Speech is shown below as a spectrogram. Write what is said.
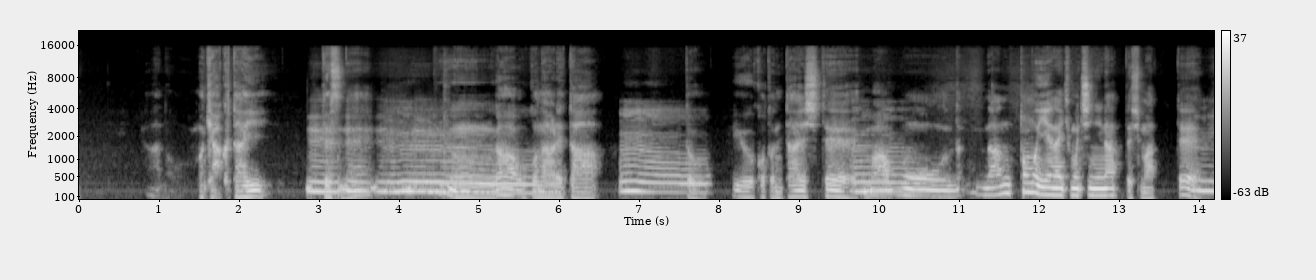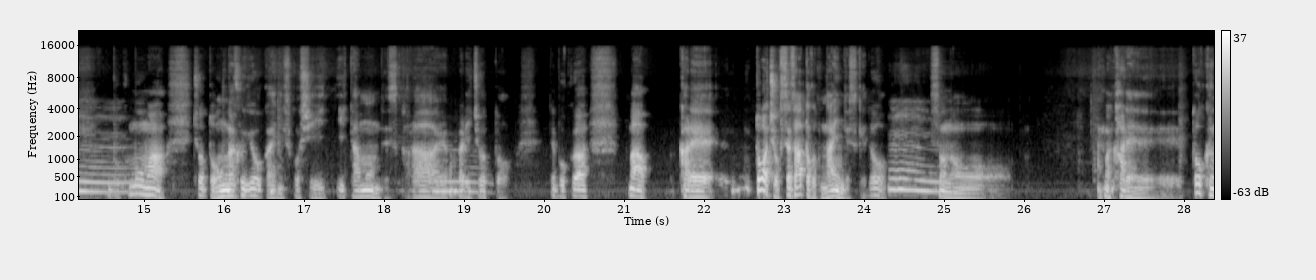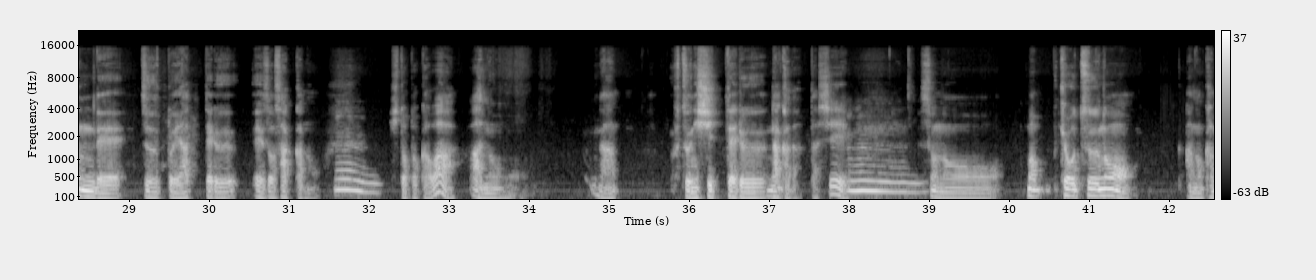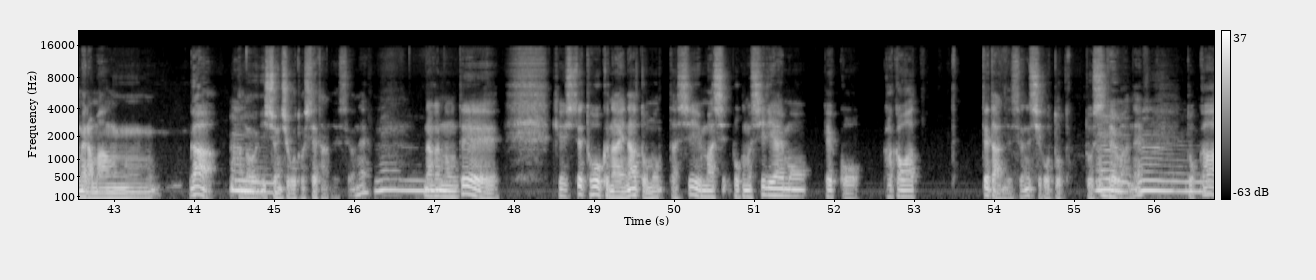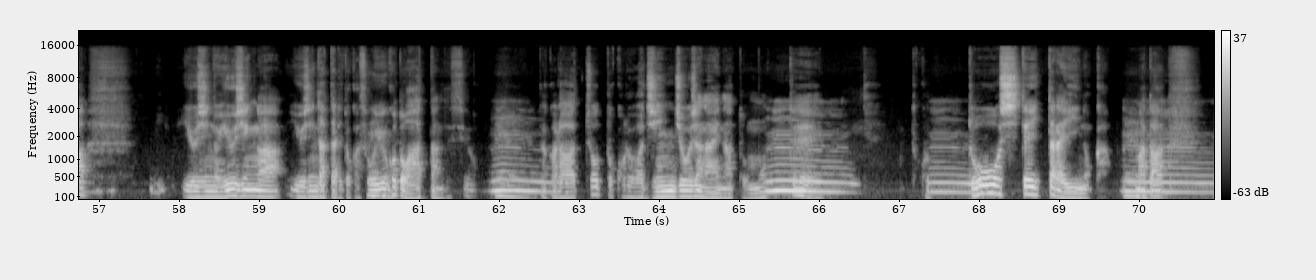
あの、まあ、虐待、ですね。うん。が行われたうん。ということに対して、うん。まあもう、ななんとも言えない気持ちになってしまって、うん。僕もまあ、ちょっと音楽業界に少しいたもんですから、うん。やっぱりちょっと、で僕は、まあ、彼とは直接会ったことないんですけど、うん、その、まあ彼と組んでずっとやってる映像作家のうん、人とかは、あの、な、普通に知ってる仲だったし、うん、その、まあ、共通の、あの、カメラマンが、あの、うん一緒に仕事をしてたんですよね。うん、なので、決して遠くないなと思ったし、まあ、し僕の知り合いも結構関わってたんですよね、仕事としてはね。うんとか、友人の友人が友人だったりとか、そういうことはあったんですよ。うん、だから、ちょっとこれは尋常じゃないなと思うって、うん。どうしていったらいいのか。うん。また、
